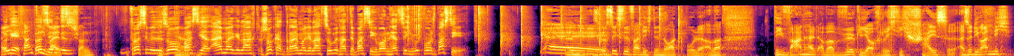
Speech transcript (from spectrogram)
Okay, ich kannte die trotzdem meist ist- schon. Trotzdem ist es so, Ja. Basti hat einmal gelacht, Schock hat dreimal gelacht, somit hat der Basti gewonnen. Herzlichen Glückwunsch, Basti. Yay! Das Lustigste fand ich die Nordpole, aber die waren halt aber wirklich auch richtig scheiße. Also die waren nicht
